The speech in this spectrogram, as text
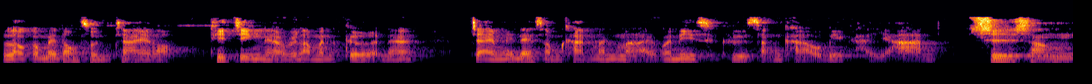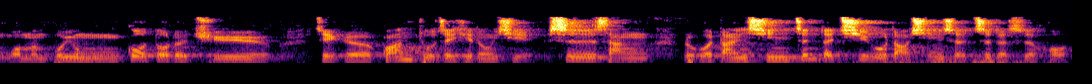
เราก็ไม่ต้องสนใจหรอกที่จริงเนี่ยเวลามันเกิดนะใจไม่ได้สำคัญมั่นหมายว่านี่คือสังขารเบกขายาน事实上，我们不用过多的去这个关注这些东西。事实上，如果当心真的契入到行舍智的时候，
